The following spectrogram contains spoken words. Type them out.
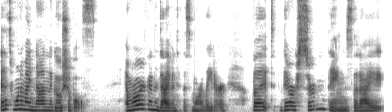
That's one of my non negotiables. And we're going to dive into this more later. But there are certain things that I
